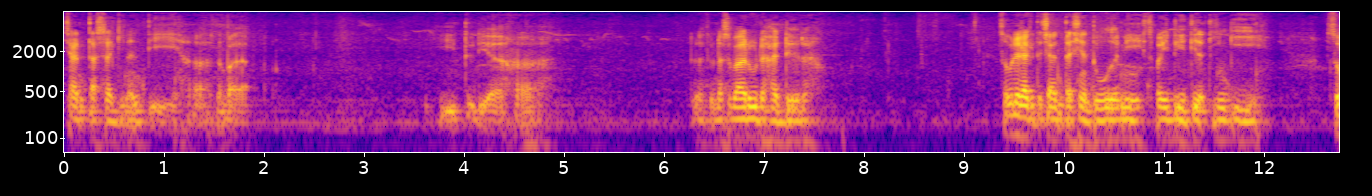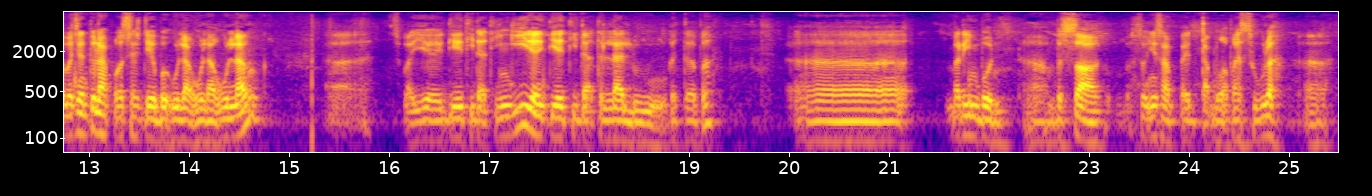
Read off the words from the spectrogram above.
Cantas lagi nanti. Ha, Nampak tak? Itu dia ha. Tunas-tunas baru dah ada dah. So bolehlah kita cantas yang tua ni supaya dia tidak tinggi. So macam itulah proses dia berulang-ulang-ulang. Uh, supaya dia tidak tinggi dan dia tidak terlalu kata apa uh, merimbun. Uh, besar. Maksudnya sampai tak muat pasu lah. Uh.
